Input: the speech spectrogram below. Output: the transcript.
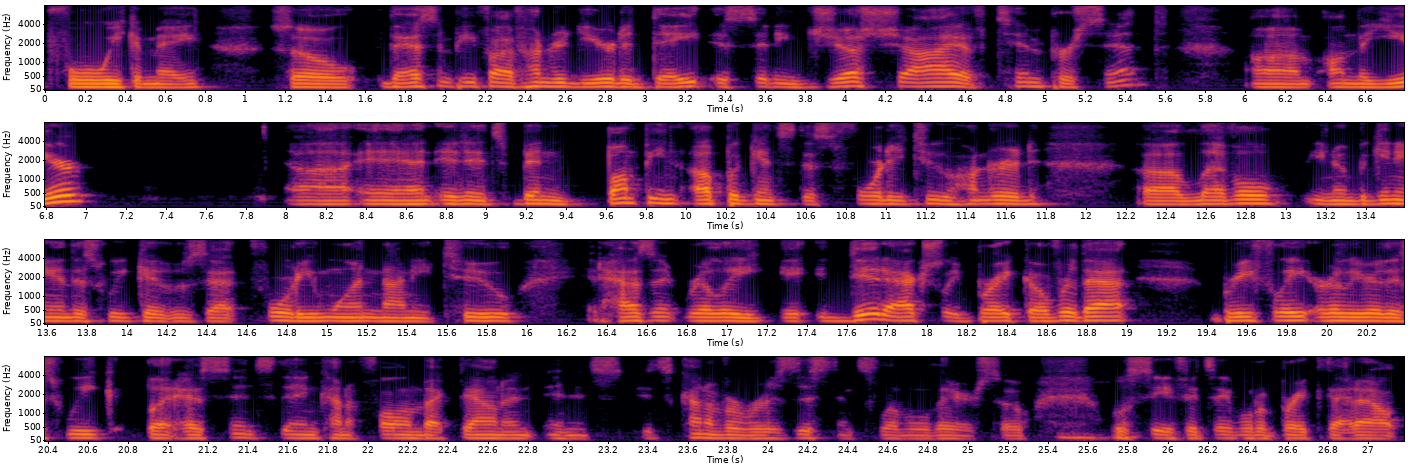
full week of May. So the S&P 500 year to date is sitting just shy of 10% um, on the year uh, and it, it's been bumping up against this 4200 uh, level. You know, beginning of this week it was at 4192. It hasn't really. It, it did actually break over that briefly earlier this week, but has since then kind of fallen back down, and, and it's it's kind of a resistance level there. So we'll see if it's able to break that out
